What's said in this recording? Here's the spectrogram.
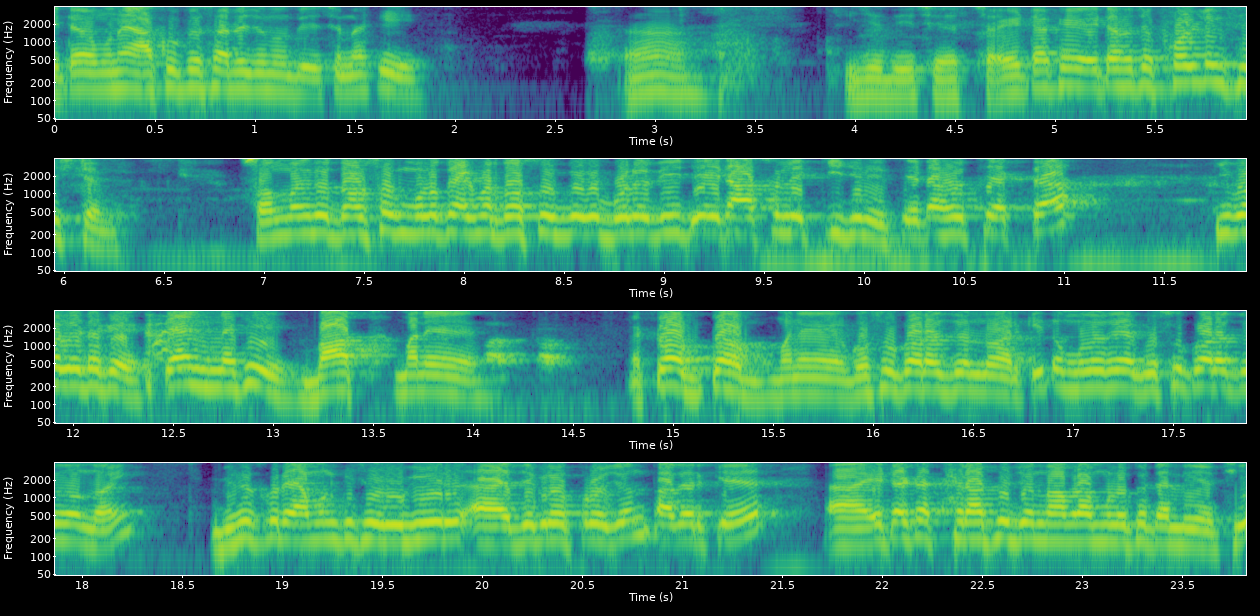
এটা মনে হয় আকু প্রেসারের জন্য দিয়েছে নাকি? হ্যাঁ কি যে দিয়েছে? আচ্ছা এটাকে এটা হচ্ছে ফোল্ডিং সিস্টেম সম্মানিত দর্শক মূলত একবার দর্শকদেরকে বলে দিই যে এটা আসলে কি জিনিস? এটা হচ্ছে একটা কি বলে এটাকে? ট্যাঙ্ক নাকি? বাথ মানে টব। টব মানে গোসল করার জন্য আর কি। তো মূলত গোসল করার জন্য নয় বিশেষ করে এমন কিছু রুগীর যেগুলো প্রয়োজন তাদেরকে এটা একটা থেরাপির জন্য আমরা মূলত এটা নিয়েছি।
